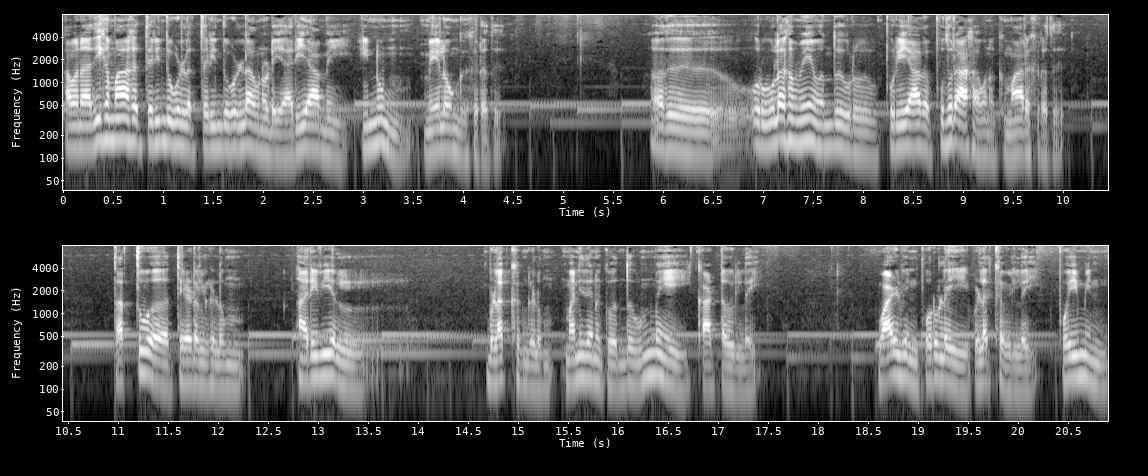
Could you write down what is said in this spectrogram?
அவன் அதிகமாக தெரிந்து கொள்ள தெரிந்து கொள்ள அவனுடைய அறியாமை இன்னும் மேலோங்குகிறது. அது ஒரு உலகமே வந்து ஒரு புரியாத புதிராக அவனுக்கு மாறுகிறது. தத்துவ தேடல்களும் அறிவியல் விளக்கங்களும் மனிதனுக்கு வந்து உண்மையை காட்டவில்லை. வாழ்வின் பொருளை விளக்கவில்லை. பொய்மின்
